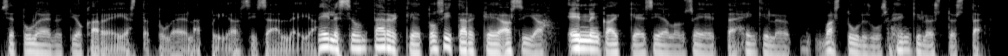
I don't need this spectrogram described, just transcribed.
se tulee nyt joka reijästä, tulee läpi ja sisälle. Ja meille se on tärkeä, tosi tärkeä asia. Ennen kaikkea siellä on se, että henkilö, vastuullisuus henkilöstöstä –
